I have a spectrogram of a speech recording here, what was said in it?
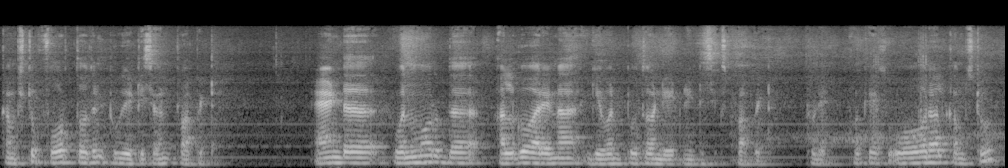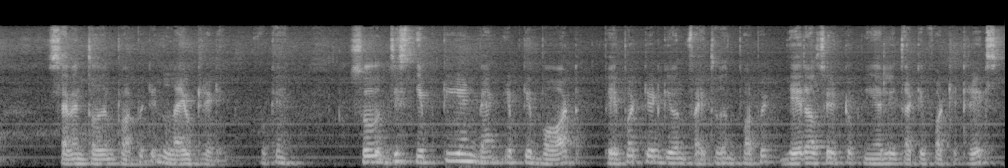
comes to 4287 profit. And uh, one more the algo arena given 2896 profit today okay? So overall comes to 7000 profit in live trading okay? So this nifty and bank nifty bot paper trade given 5000 profit. There also it took nearly 30 40 trades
